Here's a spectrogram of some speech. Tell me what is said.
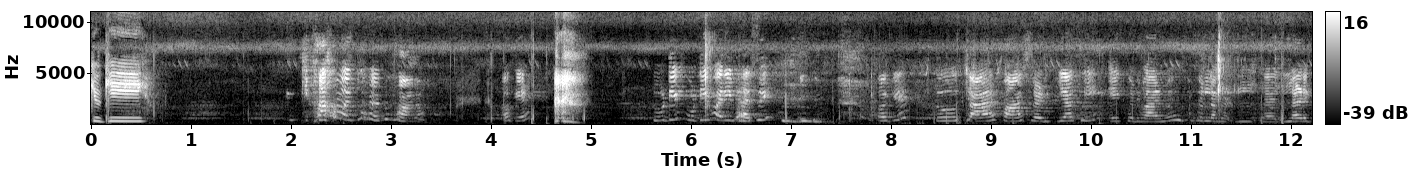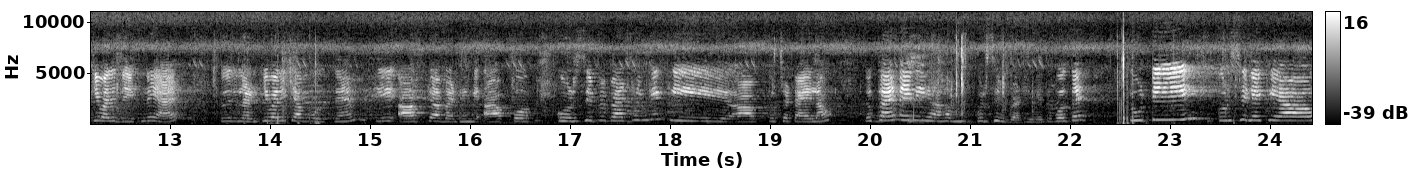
क्योंकि क्या मतलब है तुम्हारा? ओके टूटी फूटी भरी भैंसी ओके तो चार पाँच लड़कियाँ थी एक परिवार में। उसको फिर लड़के वाले देखने आए। तो लड़की वाले क्या बोलते हैं कि आप क्या बैठेंगे? आप कुर्सी पे बैठेंगे कि आप चटाई लाओ? तो कहे नहीं नहीं हम कुर्सी पे बैठेंगे। तो बोलते हैं टूटी कुर्सी लेके आओ।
